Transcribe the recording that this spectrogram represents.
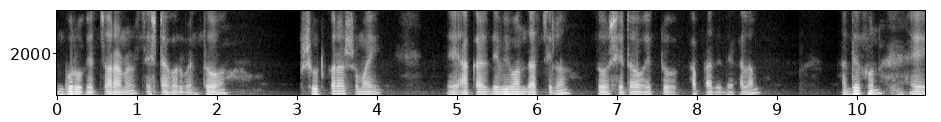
গরুকে চড়ানোর চেষ্টা করবেন। তো শ্যুট করার সময় এই আকাশ দিয়ে বিমান যাচ্ছিল, তো সেটাও একটু আপনাদের দেখালাম। আর দেখুন এই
